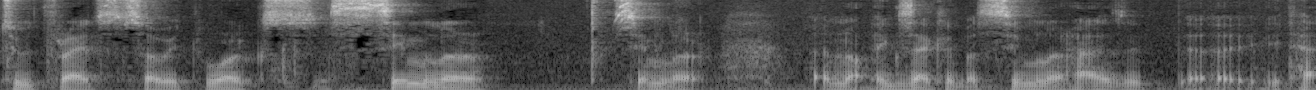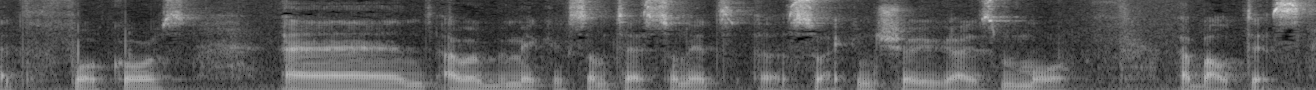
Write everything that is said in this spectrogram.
two threads. So it works similar similar not exactly but similar as it it had four cores. And I will be making some tests on it uh, so I can show you guys more about this.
